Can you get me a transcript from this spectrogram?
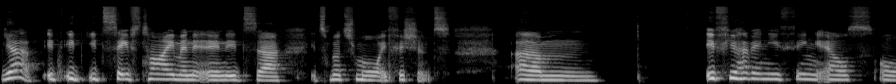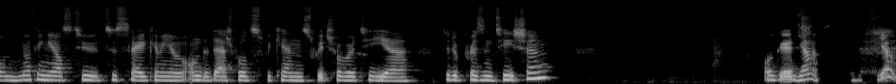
yeah, it, it, it saves time and and it's uh, it's much more efficient. Um, if you have anything else or nothing else to to say, Camille, on the dashboards, we can switch over to uh, to the presentation. All good. Yeah. Yeah.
